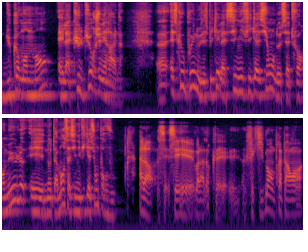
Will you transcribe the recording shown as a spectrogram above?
du commandement est la culture générale. Est-ce que vous pouvez nous expliquer la signification de cette formule et notamment sa signification pour vous? Alors, voilà, donc euh, effectivement, en préparant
